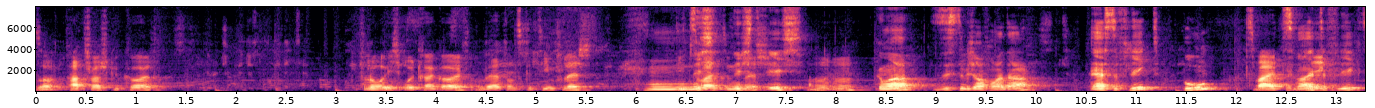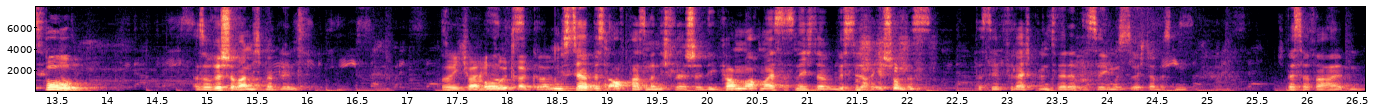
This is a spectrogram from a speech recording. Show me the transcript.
So, Rush gecallt. Flo, ich Ultra Gold und wer hat uns geteamflasht? Hm, nicht nicht ich. Mhm. Guck mal, siehst du mich auch mal da? Erste fliegt, boom. Zweite, Zweite fliegt. fliegt. Boom! Also Rische war nicht mehr blind. Also ich war halt Ultra Gold. müsst ihr ein bisschen aufpassen, wenn ich flashe. Die kommen auch meistens nicht, da wisst ihr doch eh schon, dass, dass ihr vielleicht blind werdet. Deswegen müsst ihr euch da ein bisschen besser verhalten.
